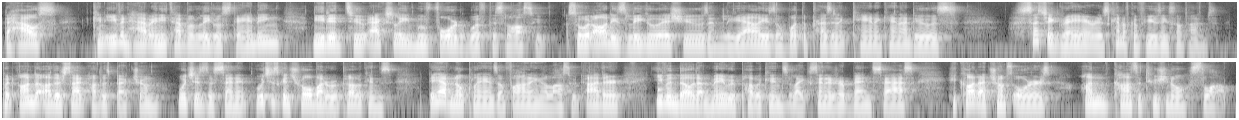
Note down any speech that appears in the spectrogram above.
the House can even have any type of legal standing needed to actually move forward with this lawsuit. So with all these legal issues and legalities of what the president can and cannot do is such a gray area. It's kind of confusing sometimes. But on the other side of the spectrum, which is the Senate, which is controlled by the Republicans, they have no plans on filing a lawsuit either, even though that many Republicans like Senator Ben Sasse, he called that Trump's orders unconstitutional slop.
